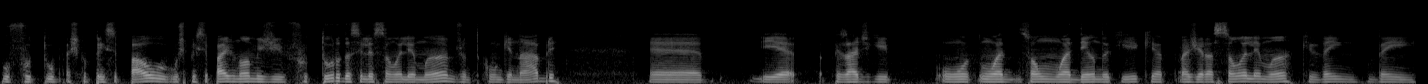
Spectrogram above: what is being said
o futuro, acho que o principal, os principais nomes de futuro da seleção alemã, junto com o Gnabry. É, e é, apesar de que um, um, só um adendo aqui que a, a geração alemã que vem vem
